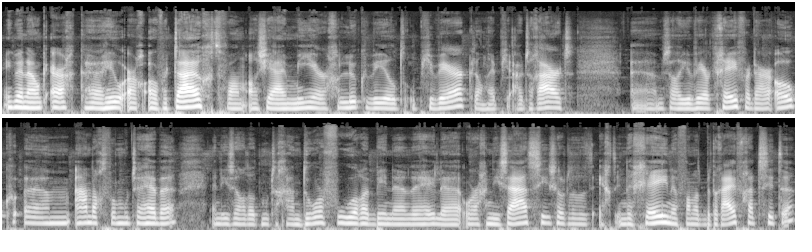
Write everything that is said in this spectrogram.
Ik ben namelijk erg, uh, heel erg overtuigd van als jij meer geluk wilt op je werk, dan heb je uiteraard. Um, zal je werkgever daar ook um, aandacht voor moeten hebben. En die zal dat moeten gaan doorvoeren binnen de hele organisatie, zodat het echt in de genen van het bedrijf gaat zitten.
